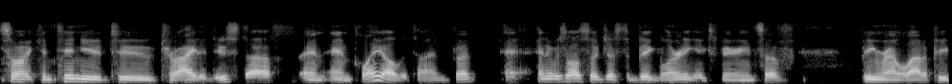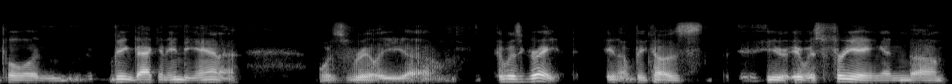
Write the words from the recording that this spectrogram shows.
so i continued to try to do stuff and and play all the time but and it was also just a big learning experience of being around a lot of people and being back in indiana was really uh, it was great you know because you, it was freeing and um,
